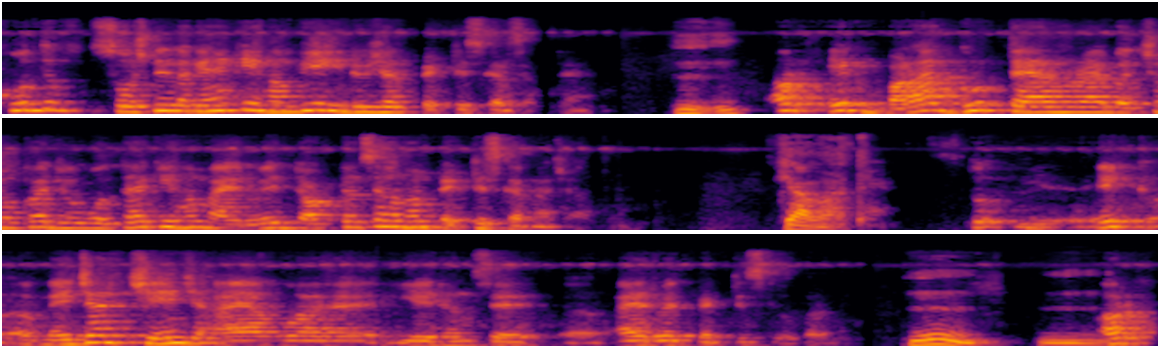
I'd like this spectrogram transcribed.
खुद सोचने लगे हैं कि हम भी इंडिविजुअल प्रैक्टिस कर सकते हैं। और एक बड़ा ग्रुप तैयार हो रहा है बच्चों का जो बोलता है कि हम आयुर्वेद डॉक्टर से और हम प्रैक्टिस करना चाहते हैं। क्या बात है। तो एक मेजर चेंज आया हुआ है ये ढंग से आयुर्वेद प्रैक्टिस के ऊपर। और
